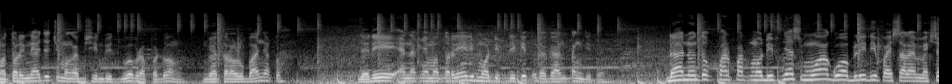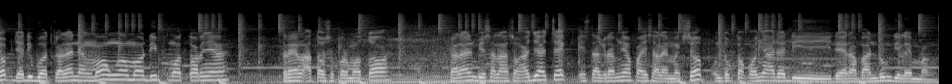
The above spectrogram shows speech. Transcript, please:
motor ini aja cuma ngabisin duit gua berapa doang. Nggak terlalu banyak lah. Jadi enaknya motor ini dimodif dikit udah ganteng gitu. Dan untuk part-part modifnya semua gua beli di Faisal MX Shop. Jadi buat kalian yang mau ngemodif motornya trail atau supermoto kalian bisa langsung aja cek instagramnya Faisal MX Shop. Untuk tokonya ada di daerah Bandung di Lembang.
